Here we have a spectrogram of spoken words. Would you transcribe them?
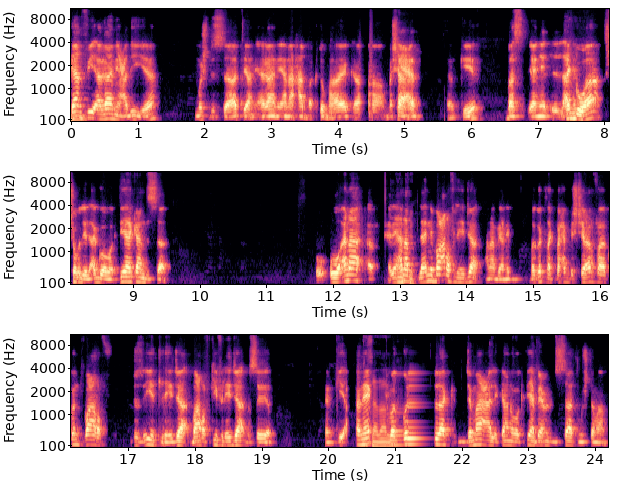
كان في أغاني عادية مش دسات يعني أغاني أنا حاب أكتبها هيك آه، مشاعر. فهمت كيف؟ بس يعني الأقوى شغلي الأقوى وقتها كان دسات وأنا يعني أنا. لأني بعرف الهجاء أنا يعني قلت لك بحب الشعر فكنت بعرف جزئية الهجاء بعرف كيف الهجاء بصير؟ عشان هيك. بقول لك الجماعة اللي كانوا وقتها بيعملوا دسات مش تمام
